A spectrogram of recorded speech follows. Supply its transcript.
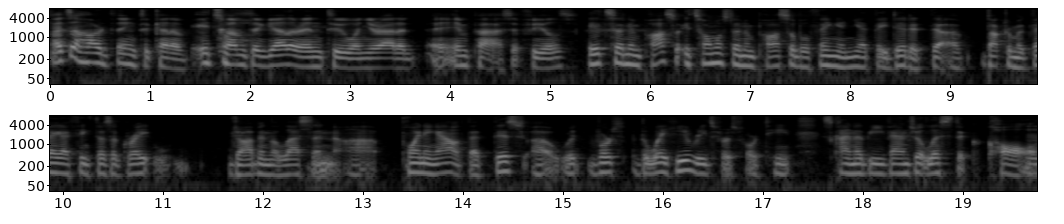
That's a hard thing to kind of It's a come together into when you're at an impasse. It feels. It's an impossible. It's almost an impossible thing, and yet they did it. The, uh, Dr. McVay, I think, does a great job in the lesson uh, pointing out that this uh, with verse, the way he reads verse 14 is kind of the evangelistic call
